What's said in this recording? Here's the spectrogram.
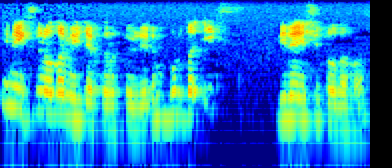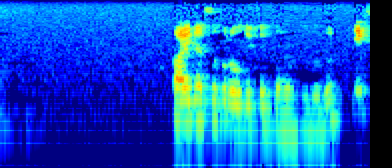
yine x'in olamayacaklarını söyleyelim. Burada x 1'e eşit olamaz. Payda 0 olduğu için tanımsız olur. x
